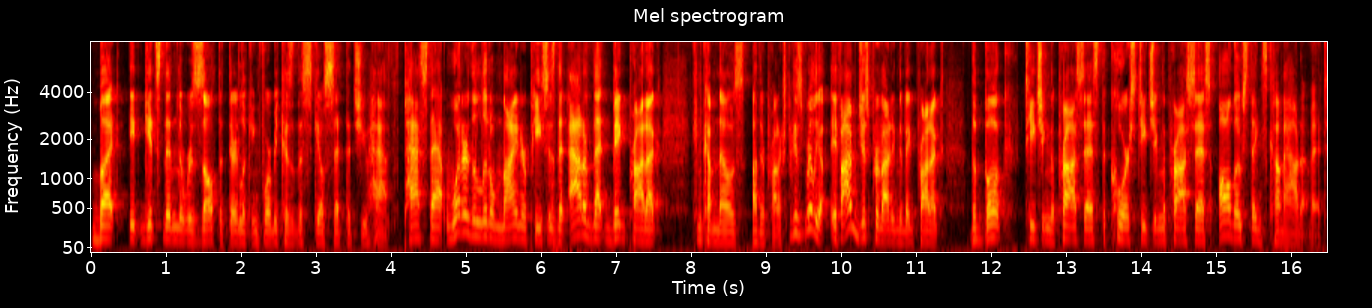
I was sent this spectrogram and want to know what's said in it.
but it gets them the result that they're looking for because of the skill set that you have? Past that, what are the little minor pieces that out of that big product can come those other products? Because really, if I'm just providing the big product, the book teaching the process, the course teaching the process, all those things come out of it.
